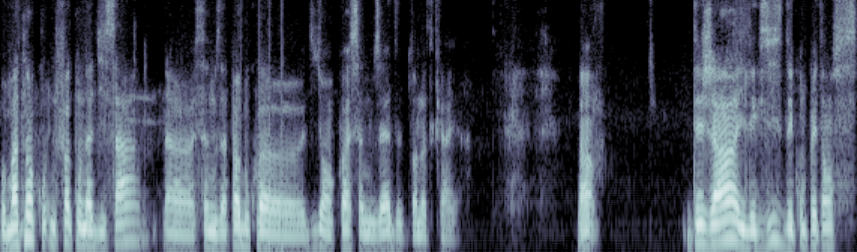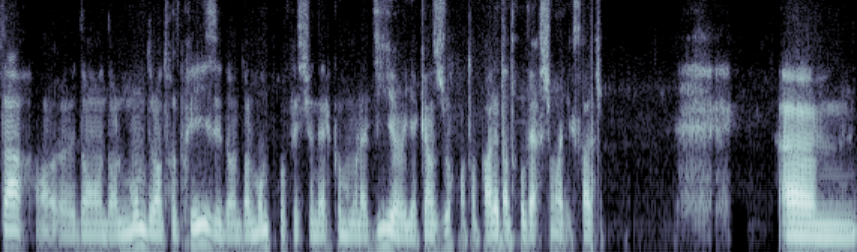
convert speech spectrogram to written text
Bon, maintenant, une fois qu'on a dit ça, euh, ça ne nous a pas beaucoup euh, dit en quoi ça nous aide dans notre carrière. Ben, déjà, il existe des compétences stars euh, dans, le monde de l'entreprise et dans, le monde professionnel, comme on l'a dit il y a 15 jours quand on parlait d'introversion et d'extraversion. Ben,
